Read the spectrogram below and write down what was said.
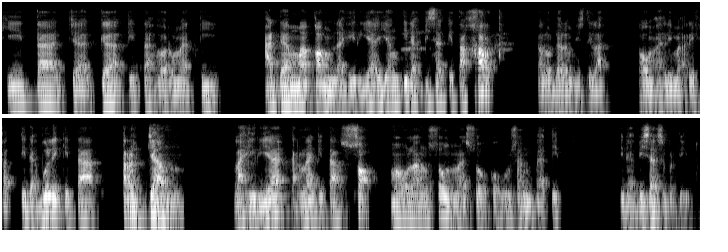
kita jaga, kita hormati. Ada makam lahiriah yang tidak bisa kita kharq kalau dalam istilah kaum ahli ma'rifat tidak boleh kita terjang lahiriah karena kita sok mau langsung masuk ke urusan batin. Tidak bisa seperti itu.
